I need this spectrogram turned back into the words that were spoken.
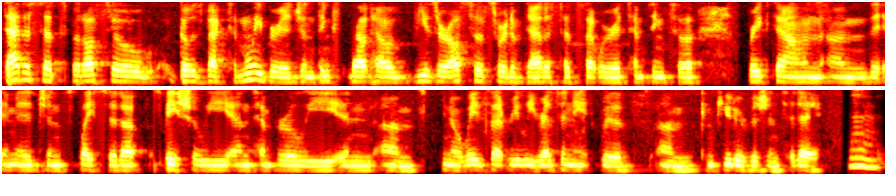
data sets, but also goes back to Muybridge and thinks about how these are also sort of data sets that we're attempting to break down um, the image and splice it up spatially and temporally in um, you know ways that really resonate with um, computer vision today. Mm.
